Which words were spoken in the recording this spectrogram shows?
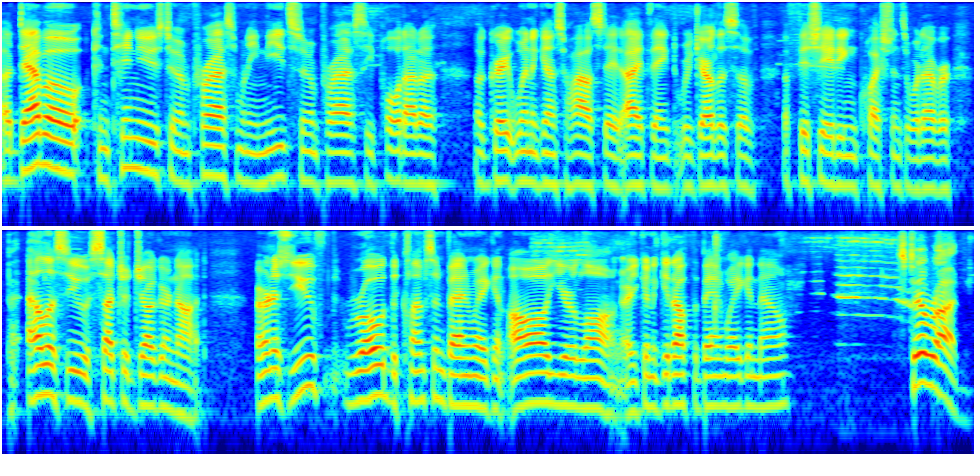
uh, Dabo continues to impress when he needs to impress. He pulled out a, a great win against Ohio State, I think, regardless of officiating questions or whatever. But LSU is such a juggernaut. Ernest, you've rode the Clemson bandwagon all year long. Are you going to get off the bandwagon now? Still riding,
